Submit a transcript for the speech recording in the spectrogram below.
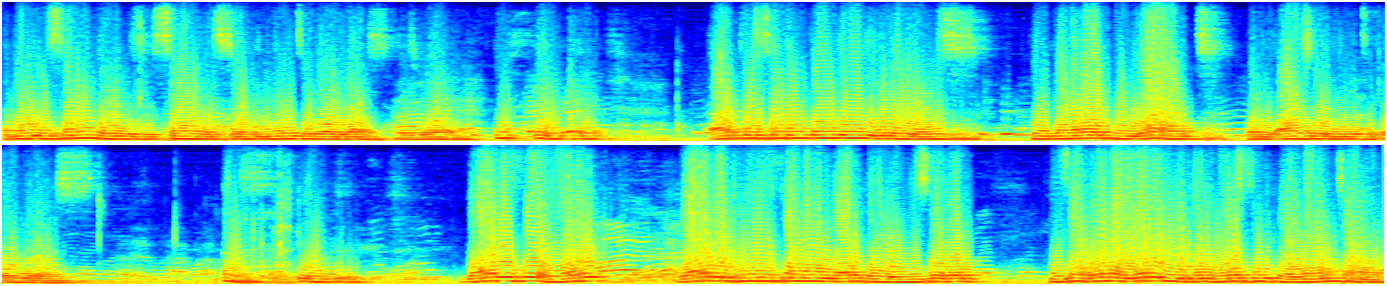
and on the same day was the Sabbath, so he needed to go rest as well. After sitting 38 years, he got up and walked, but he also needed to go rest. God is there, right? Why did Jesus come on that day? He said, he said, oh, I love you, been resting for a long time.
